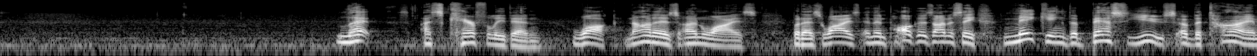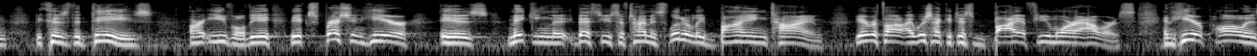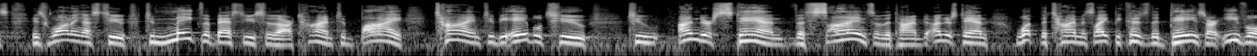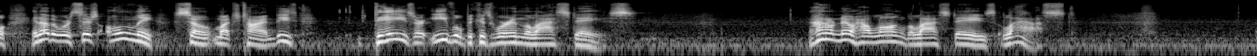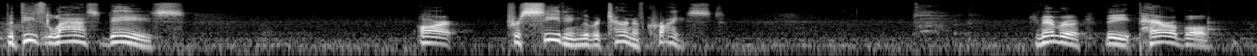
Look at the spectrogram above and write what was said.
Let us carefully then walk, not as unwise, but as wise. And then Paul goes on to say, making the best use of the time because the days are evil. The, the expression here is making the best use of time. It's literally buying time. Have you ever thought, I wish I could just buy a few more hours? And here, Paul is, is wanting us to, to make the best use of our time, to buy time, to be able to, to understand the signs of the time, to understand what the time is like because the days are evil. In other words, there's only so much time. These days are evil because we're in the last days. I don't know how long the last days last. But these last days are preceding the return of Christ. Do you remember the parable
